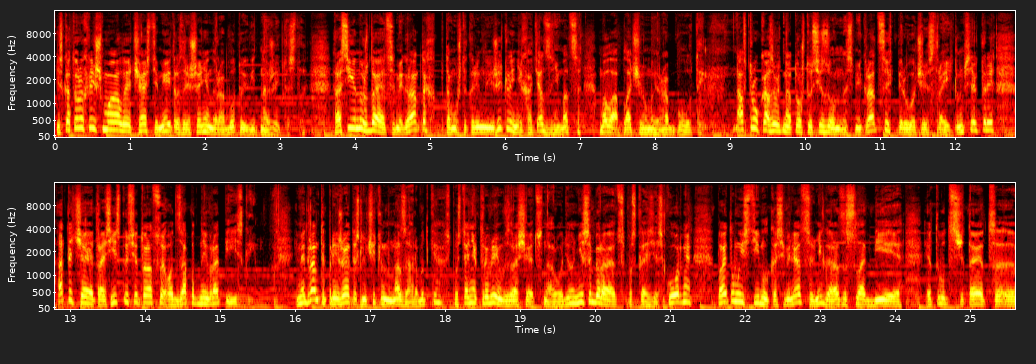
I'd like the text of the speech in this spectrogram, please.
из которых лишь малая часть имеет разрешение на работу и вид на жительство. Россия нуждается в мигрантах, потому что коренные жители не хотят заниматься малооплачиваемой работой. Автор указывает на то, что сезонность миграции, в первую очередь в строительном секторе, отличает российскую ситуацию от западноевропейской. Иммигранты приезжают исключительно на заработки, спустя некоторое время возвращаются на родину, не собираются пускать здесь корни, поэтому и стимул к ассимиляции у них гораздо слабее. Это вот считает э,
